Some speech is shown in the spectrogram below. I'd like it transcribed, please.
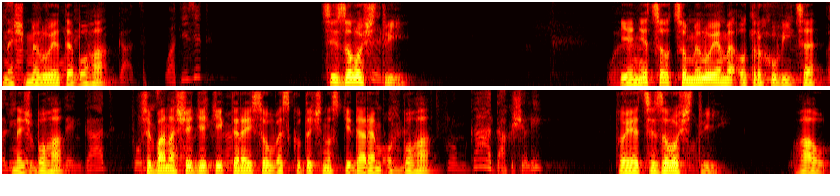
než milujete Boha? Cizoložství. Je něco, co milujeme o trochu více než Boha? Třeba naše děti, které jsou ve skutečnosti darem od Boha? To je cizoložství. Wow.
